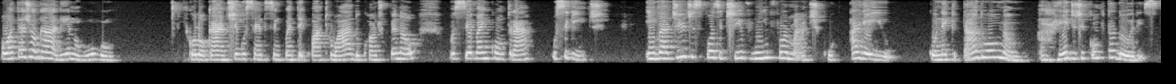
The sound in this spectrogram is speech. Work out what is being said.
ou até jogar ali no Google colocar artigo 154A do Código Penal, você vai encontrar o seguinte: invadir dispositivo informático alheio, conectado ou não, à rede de computadores,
